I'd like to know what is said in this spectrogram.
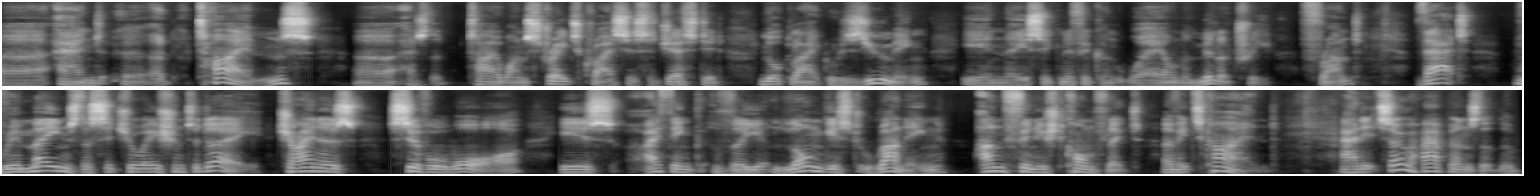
uh, and uh, at times, uh, as the Taiwan Straits crisis suggested, looked like resuming in a significant way on the military front, that remains the situation today. China's civil war is, I think, the longest running unfinished conflict of its kind. And it so happens that the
